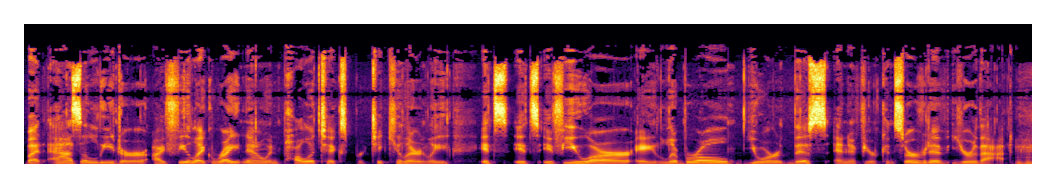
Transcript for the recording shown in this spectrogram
But as a leader, I feel like right now in politics, particularly, it's it's if you are a liberal, you're this, and if you're conservative, you're that, mm-hmm.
